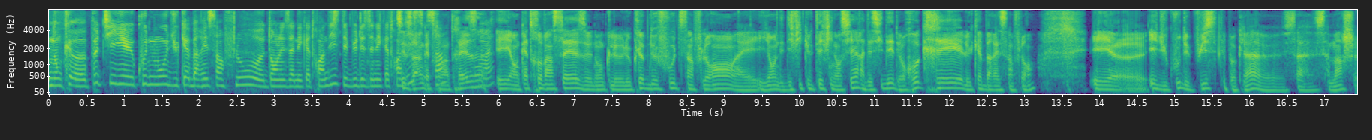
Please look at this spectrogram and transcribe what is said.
Donc euh, petit coup de mou du cabaret Saint-Flour euh, dans les années 90, début des années 90, C'est ça, en 93. Ouais. Et en 96, donc le, le club de foot Saint-Florent, ayant des difficultés financières, a décidé de recréer le cabaret Saint-Florent. Et, euh, et du coup, depuis cette époque-là, ça, ça marche,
